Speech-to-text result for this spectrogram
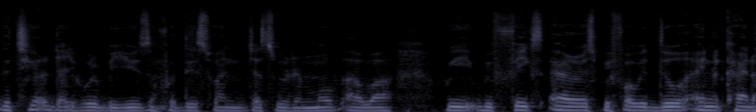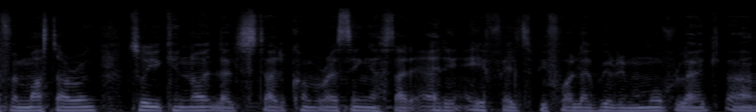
the tier that we'll be using for this one just will remove our we we fix errors before we do any kind of a mastering. So you cannot like start compressing and start adding effects before like we remove like uh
